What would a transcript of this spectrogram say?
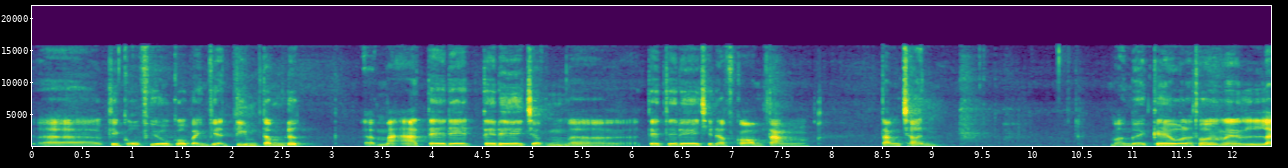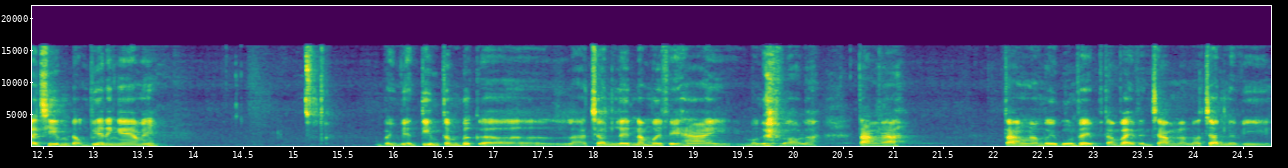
Uh, cái cổ phiếu của bệnh viện tim tâm đức uh, mã td td chấm ờ, uh, ttd trên upcom tăng tăng trần. Mọi người kêu là thôi mà livestream động viên anh em ấy. Bệnh viện tim tâm đức uh, là trần lên 50,2 mọi người bảo là tăng uh, tăng 14,87% là nó trần là vì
